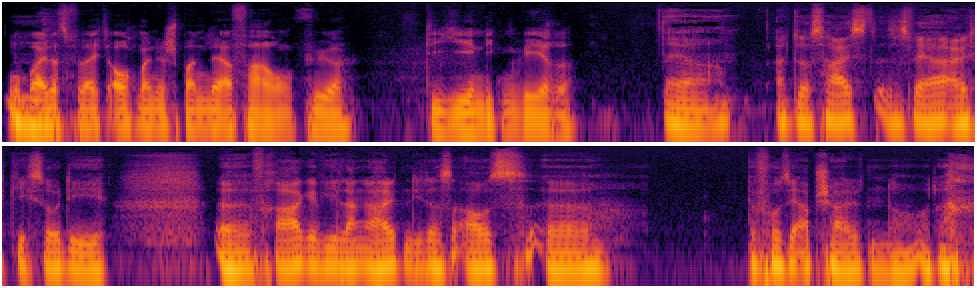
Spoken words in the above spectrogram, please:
Wobei mhm. das vielleicht auch mal eine spannende Erfahrung für diejenigen wäre. Ja, also das heißt, es wäre eigentlich so die äh, Frage, wie lange halten die das aus, äh, bevor sie abschalten, ne? oder?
